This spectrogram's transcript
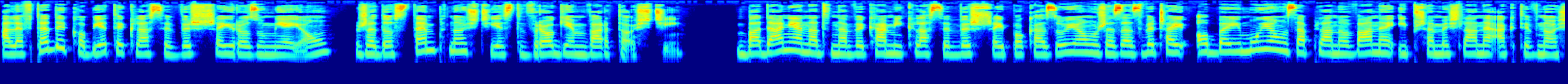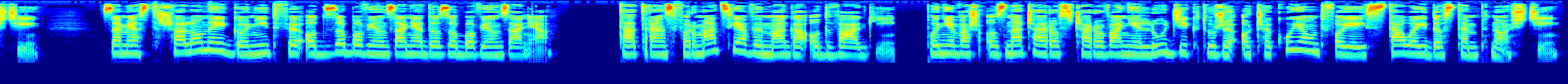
ale wtedy kobiety klasy wyższej rozumieją, że dostępność jest wrogiem wartości. Badania nad nawykami klasy wyższej pokazują, że zazwyczaj obejmują zaplanowane i przemyślane aktywności, zamiast szalonej gonitwy od zobowiązania do zobowiązania. Ta transformacja wymaga odwagi, ponieważ oznacza rozczarowanie ludzi, którzy oczekują Twojej stałej dostępności.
